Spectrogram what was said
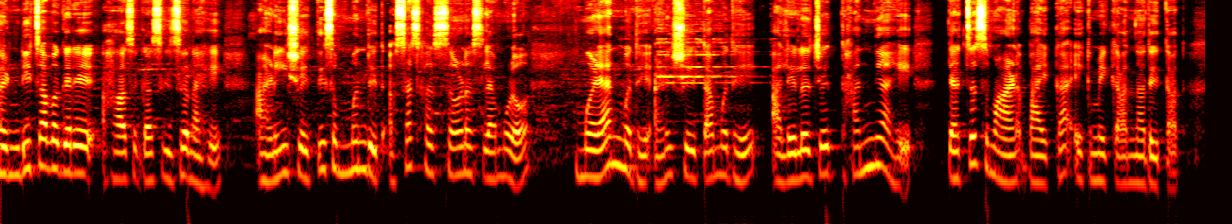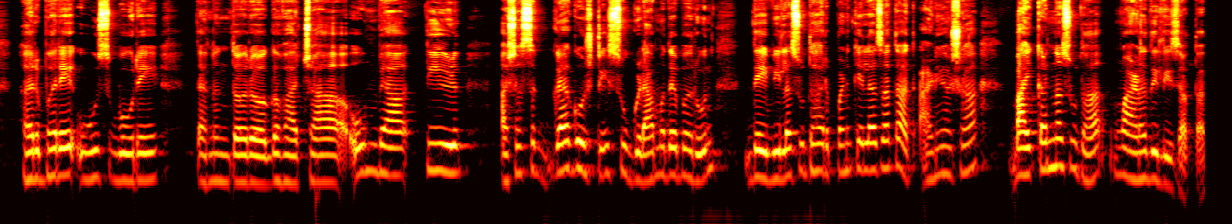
थंडीचा वगैरे हा सगळा सीझन आहे आणि शेती संबंधित असाच हा सण असल्यामुळं मळ्यांमध्ये आणि शेतामध्ये आलेलं जे धान्य आहे त्याचंच वाण बायका एकमेकांना देतात. हरभरे ऊस बोरे त्यानंतर गव्हाच्या ओंब्या तीळ अशा सगळ्या गोष्टी सुगडामध्ये भरून देवीलासुद्धा अर्पण केल्या जातात आणि अशा बायकांनासुद्धा वाणं दिली जातात.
